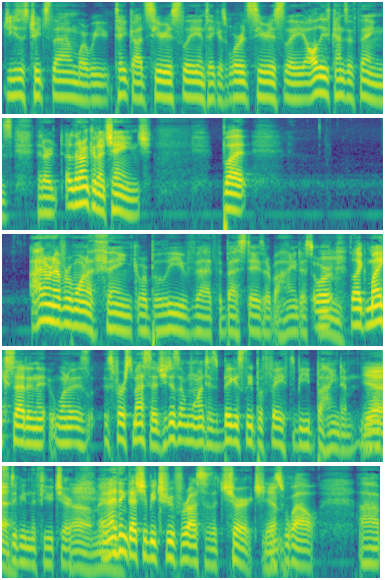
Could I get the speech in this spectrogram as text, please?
Jesus treats them, where we take God seriously and take His word seriously, all these kinds of things that are that aren't going to change. But I don't ever want to think or believe that the best days are behind us. Or Mm. like Mike said in one of his, his first message, he doesn't want his biggest leap of faith to be behind him. He wants Yeah. it to be in the future. Oh, and I think that should be true for us as a church Yep. as well. Uh,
